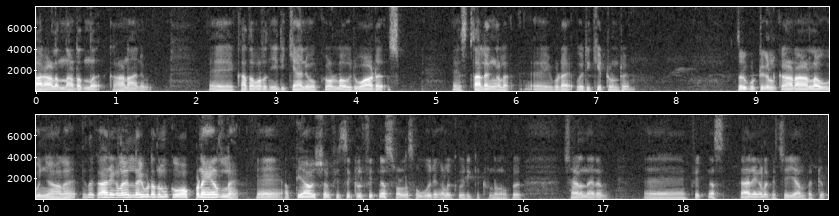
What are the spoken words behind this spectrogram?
ധാരാളം നടന്ന് കാണാനും കഥ പറഞ്ഞിരിക്കാനും ഒക്കെ ഉള്ള ഒരുപാട് സ്ഥലങ്ങൾ ഇവിടെ ഒരുക്കിയിട്ടുണ്ട്. ഇത് കുട്ടികൾ കാണാനുള്ള ഊഞ്ഞാൽ ഇത് കാര്യങ്ങളെല്ലാം ഇവിടെ നമുക്ക് ഓപ്പൺ എയറിൽ അത്യാവശ്യം ഫിസിക്കൽ ഫിറ്റ്നസ്സിനുള്ള സൗകര്യങ്ങളൊക്കെ ഒരുക്കിയിട്ടുണ്ട്. നമുക്ക് ശകലം നേരം ഫിറ്റ്നസ് കാര്യങ്ങളൊക്കെ ചെയ്യാൻ പറ്റും.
